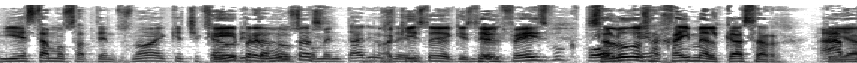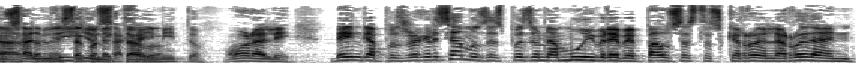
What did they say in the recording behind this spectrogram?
Y estamos atentos, ¿no? Hay que checar Sí, ahorita los preguntas. comentarios Aquí del, estoy, aquí estoy. del Facebook. porque- Saludos a Jaime Alcázar, que Ah, ya pues está saludillos a. Jaimito. Órale. Venga, pues regresamos después de una muy breve pausa. Esto es que rueda la rueda en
